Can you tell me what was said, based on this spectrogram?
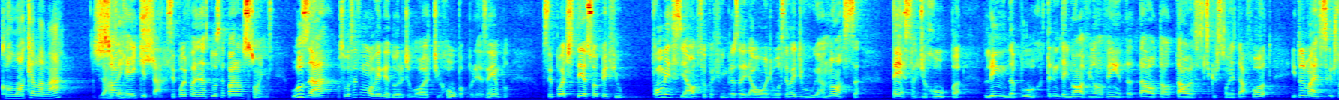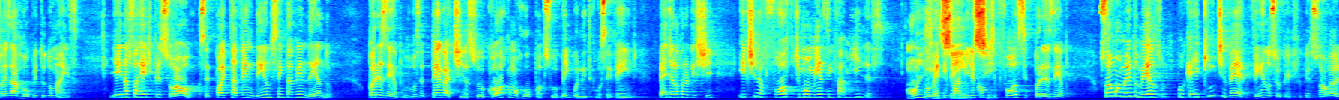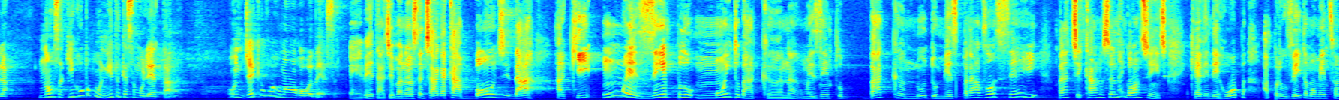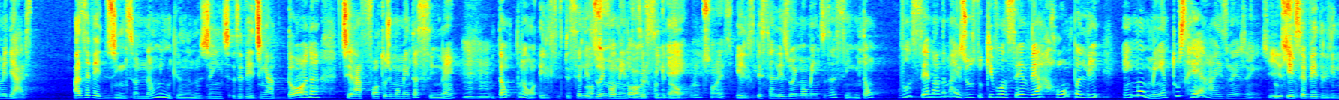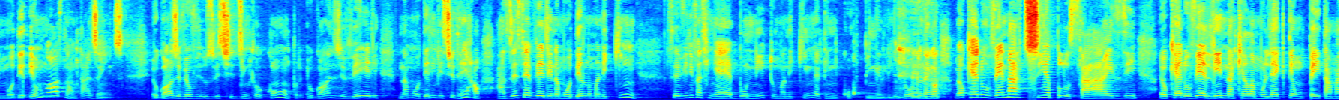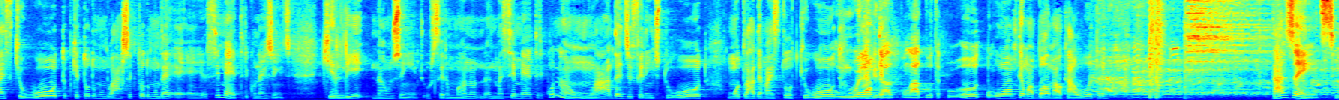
coloca ela lá, já Só vende. que aí que tá. Você pode fazer as duas separações. Usar, se você for uma vendedora de loja de roupa, por exemplo, você pode ter o seu perfil comercial, seu perfil empresarial, onde você vai divulgar, nossa, peça de roupa linda por R$ 39,90, tal, tal, tal, essas descrições da foto e tudo mais, descrições da roupa e tudo mais. E aí na sua rede pessoal, você pode estar vendendo sem estar vendendo. Por exemplo, você pega a tia sua, coloca uma roupa sua bem bonita que você vende, pede ela para vestir e tira foto de momentos em famílias. Olha, momento em família como gente. se fosse, por exemplo, só um momento mesmo. Porque aí quem estiver vendo o seu perfil pessoal vai olhar, nossa, que roupa bonita que essa mulher tá. Onde é que eu vou arrumar uma roupa dessa? É verdade. Emanuel Santiago acabou de dar aqui um exemplo muito bacana, um exemplo bacanudo mesmo para você ir praticar no seu negócio, gente. Quer vender roupa? Aproveita momentos familiares. Azevedinho, se eu não me engano, gente, Azevedinho adora tirar foto de momento assim, né? Então, pronto, ele se especializou Nosso em momentos assim. aqui da é. Produções. Ele especializou em momentos assim. Então, você nada mais justo do que você ver a roupa ali em momentos reais, né, gente? Do Isso. que você vê ali no modelo. Eu não gosto, não, tá, gente? Eu gosto de ver os vestidinhos que eu compro, eu gosto de ver ele na modelo em vestido real. Às vezes você vê ele na modelo, no manequim, você vira e fala assim, é, bonito o manequim, né? Tem um corpinho ali, todo o negócio. Mas eu quero ver na tia plus size, eu quero ver ali naquela mulher que tem um peito a mais que o outro, porque todo mundo acha que todo mundo é, é- é simétrico, né, gente? Que ali, não, gente, o ser humano não é simétrico, não. Um lado é diferente do outro, um outro lado é mais torto que o outro. Um olho é homem tem- virado para um lado, outro é para o outro. o homem tem uma bola maior que a outra. Tá, gente?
